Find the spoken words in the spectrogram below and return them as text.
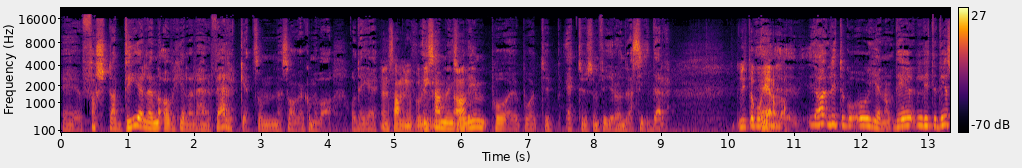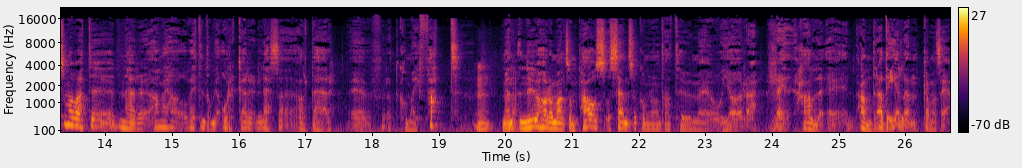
eh, första delen av hela det här verket som den här Saga kommer vara. Och det är En samlingsvolym. en samlingsvolym på, på typ 1400 sidor. Ja, lite att gå igenom då. Eh, Ja, lite att gå igenom. Det är lite det som har varit eh, den här, ja men jag vet inte om jag orkar läsa allt det här eh, för att komma i fatt. Mm. Men nu har de alltså en paus och sen så kommer de ta tur med att göra re, hall, eh, andra delen kan man säga.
